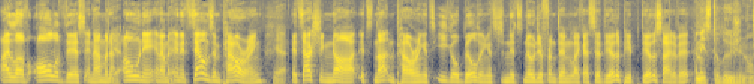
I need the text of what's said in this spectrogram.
I love all of this and I'm going to Yeah. own it. And I'm, and it sounds empowering. Yeah. It's actually not. It's not empowering. It's ego building. It's it's no different than like I said the other people the other side of it. I mean, it's delusional.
